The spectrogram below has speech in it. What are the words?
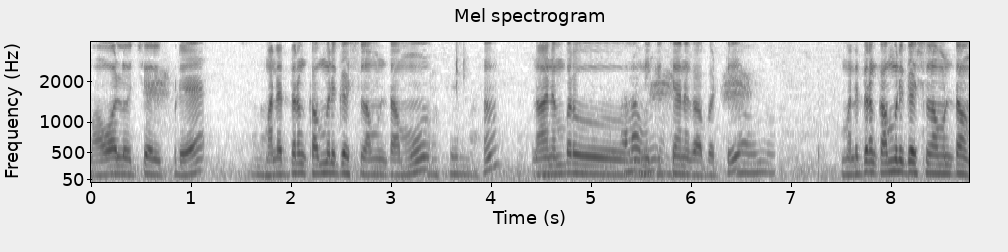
మా వాళ్ళు వచ్చారు ఇప్పుడే. మన ఇద్దరం కమ్యూనికేషన్లో ఉంటాము? నా నెంబరు నీకు ఇచ్చాను కాబట్టి. మన ఇద్దరం కమ్యూనికేషన్లో ఉంటాం.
